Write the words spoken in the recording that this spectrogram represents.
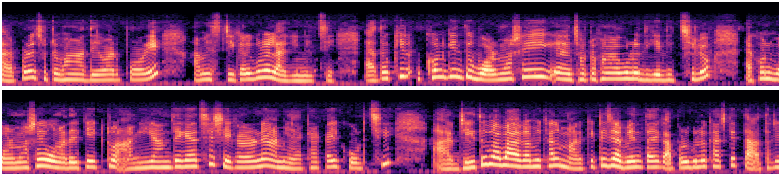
তারপরে ছোটো ভাঙা দেওয়ার পরে আমি স্টিকারগুলো লাগিয়ে নিচ্ছি। এতক্ষণ কিন্তু বরমশাই আহ, ছোটো ভাঙাগুলো দিয়ে দিচ্ছিল। এখন বরমশাই ওনাদেরকে একটু আগিয়ে আনতে গেছে সে কারণে আমি একা একাই করছি। আর যেহেতু বাবা আগামীকাল মার্কেটে যাবেন তাই কাপড়গুলোকে আজকে তাড়াতাড়ি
